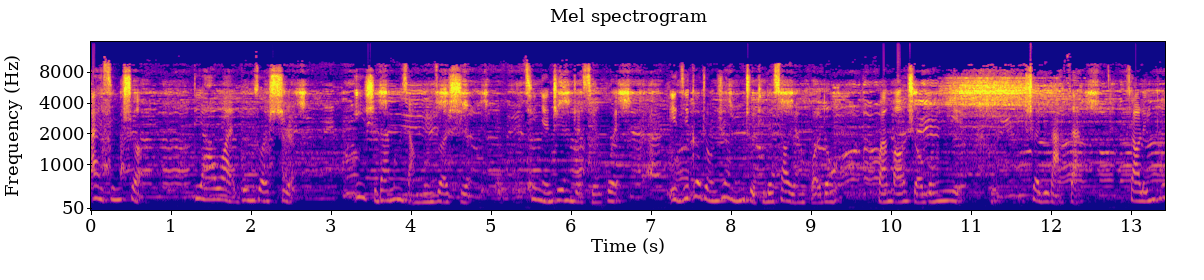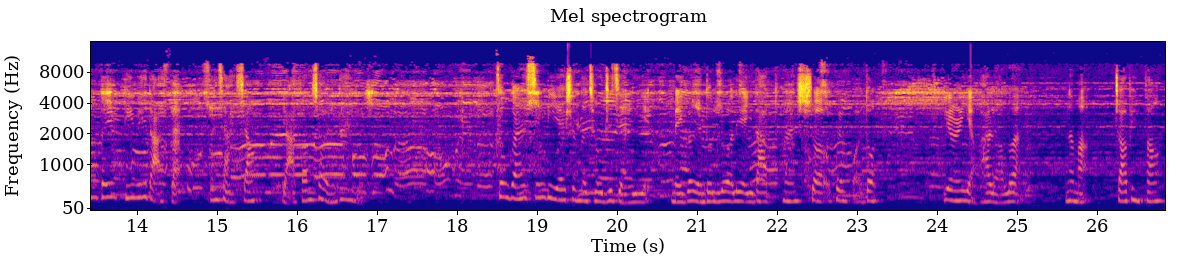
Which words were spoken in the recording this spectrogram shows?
爱心社、DIY 工作室、E 时代梦想工作室、青年志愿者协会，以及各种热门主题的校园活动：环保手工艺设计大赛、小灵通杯 DV 大赛、分下乡、雅芳校园代理。纵观新毕业生的求职简历，每个人都罗列一大串社会活动，令人眼花缭乱。那么，招聘方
